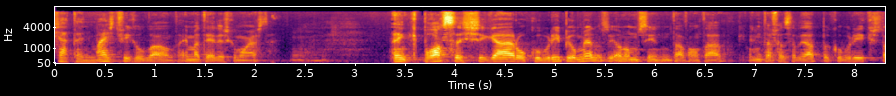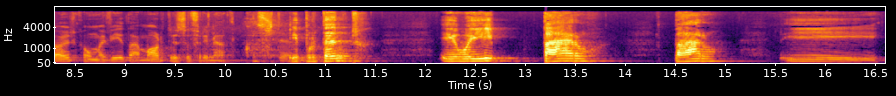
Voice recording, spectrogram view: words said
já tenho mais dificuldade em matérias como esta. Em que possa chegar ou cobrir, pelo menos eu não me sinto muito à vontade, com muita facilidade para cobrir questões como a vida, a morte e o sofrimento. Com certeza. E portanto, eu aí paro, paro e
